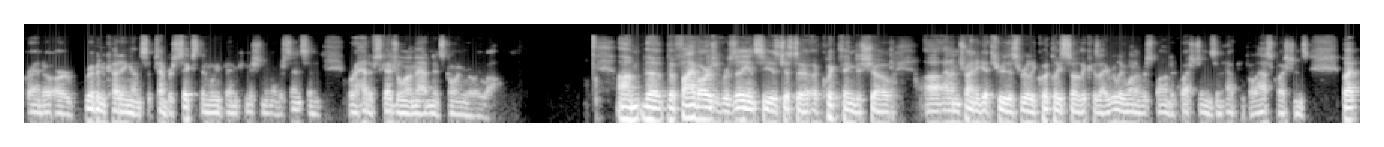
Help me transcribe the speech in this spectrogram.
grand, our ribbon cutting on September 6th, and we've been commissioning ever since, and we're ahead of schedule on that, and it's going really well. Um, the, the five R's of resiliency is just a, a quick thing to show. Uh, and I'm trying to get through this really quickly so because I really want to respond to questions and have people ask questions. But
